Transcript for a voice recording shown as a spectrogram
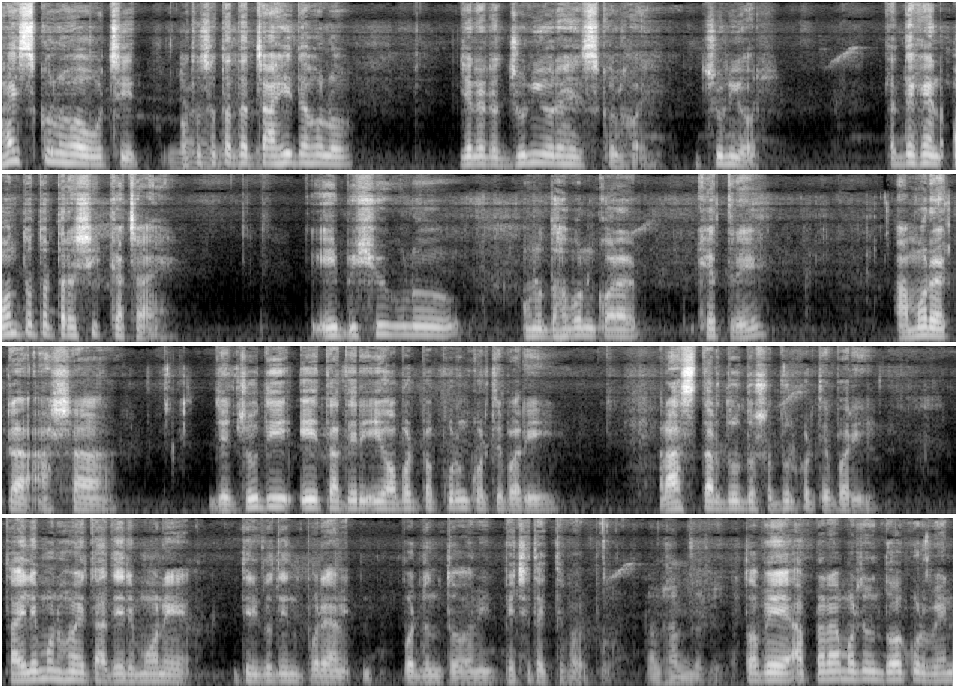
হাই স্কুল হওয়া উচিত। অথচ তাদের চাহিদা হলো যেন একটা জুনিয়র হাই স্কুল হয় জুনিয়র তা দেখেন অন্তত তারা শিক্ষা চায়। তো এই বিষয়গুলো অনুধাবন করার ক্ষেত্রে আমারও একটা আশা যে যদি এ তাদের এই অভাবটা পূরণ করতে পারি রাস্তার দুর্দশা দূর করতে পারি তাইলে মনে হয় তাদের মনে দীর্ঘদিন পরে আমি পর্যন্ত আমি বেঁচে থাকতে পারব। আলহামদুলিল্লাহ। তবে আপনারা আমার জন্য দোয়া করবেন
